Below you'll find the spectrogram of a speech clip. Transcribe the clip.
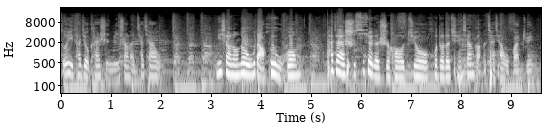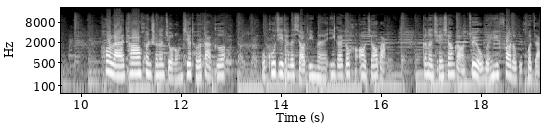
所以他就开始迷上了恰恰舞。李小龙的舞蹈会武功，他在十四岁的时候就获得了全香港的恰恰舞冠军。后来他混成了九龙街头的大哥，我估计他的小弟们应该都很傲娇吧，跟了全香港最有文艺范儿的古惑仔。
